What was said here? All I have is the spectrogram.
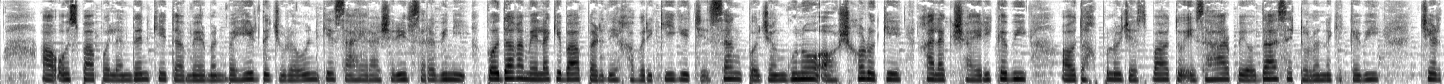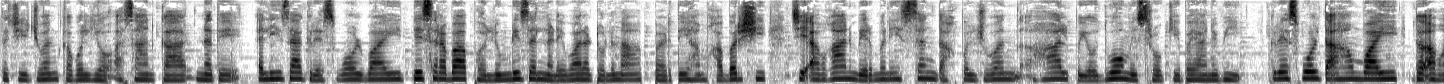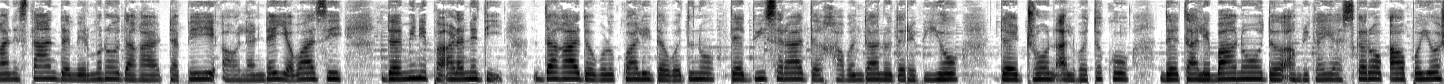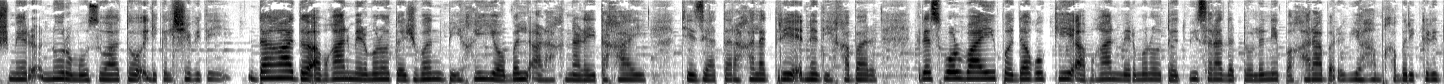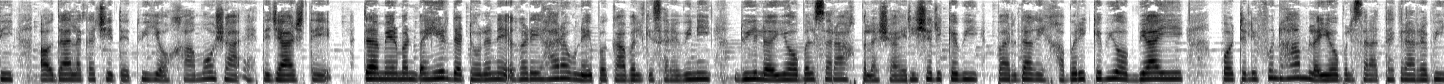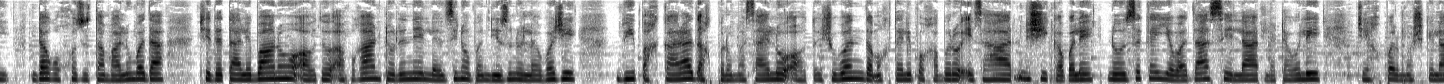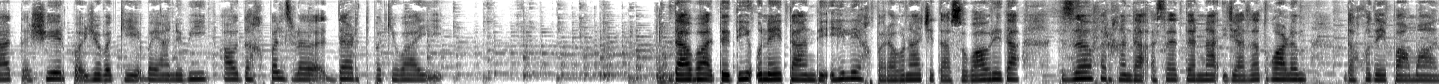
او اوس په په لندن کې د میرمن بهیر د جوړونکو ساحره شریف سره ویني په دغه میله کې به پر دې خبرې کیږي چې څنګه په جنگونو او شخړو کې خلک شاعري کوي او د خپل جذباتو اظهار په یو داسې ټولنه کې کوي چیرته چې ژوند کول یو اسان کار نه دی الیزا ګریسوال وایي د سره به په لومړي ځل نړیواله ټولنه پر دې هم خبر شي چې افغان میرمنې څنګه د خپل ژوند حال په یو دوو مصرو کې بیانوي ګریس وولټ دا هم وایي د افغانستان د میرمنو دغه ټپې او لنډۍ یوازې د مینې په اړه نه دي دغه د وړوکوالي د ودونو د دوی سره د خاوندانو د رویو د ډرون الوتکو د طالبانو د امریکایي عسکرو او په یو شمېر نورو موضوعاتو لیکل شوي دي دغه د افغان میرمنو د ژوند بیخي یو بل اړخ نړۍ ته ښایي چې زیاتره خلک ترې نه دي خبر کریس وول وایي په دغو کې افغان میرمنو تدوی سره د ټولنې په خراب رویه هم خبرې کړې دي او دا لکه چې تدوی یو خاموشه احتجاج دی د میرمن بهیر د ټولنې غړي هر اونۍ په کابل کې سره ویني دوی له یو بل سره خپل شاعري شریکوي پر دغه خبرې کوي او بیا یې په ټلیفون هم له یو بل سره تکراروي دغو ښځو ته معلومه ده چې د طالبانو او د افغان ټولنې له ځینو بندیزونو له وجې دوی په ښکاره د خپلو مسایلو او د ژوند د مختلفو خبرو اظهار نشي کولی نو ځکه یوه داسې لار لټولې چې خپل مشکلات د شعر په ژبه کې بیانوي او د خپل زړه درد پکې وایي دا و د دې اونۍ تاندې هلي خبرونه چې تاسو واوریده زه فرخنده اسد درنه اجازه غواړم د خدای پامان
